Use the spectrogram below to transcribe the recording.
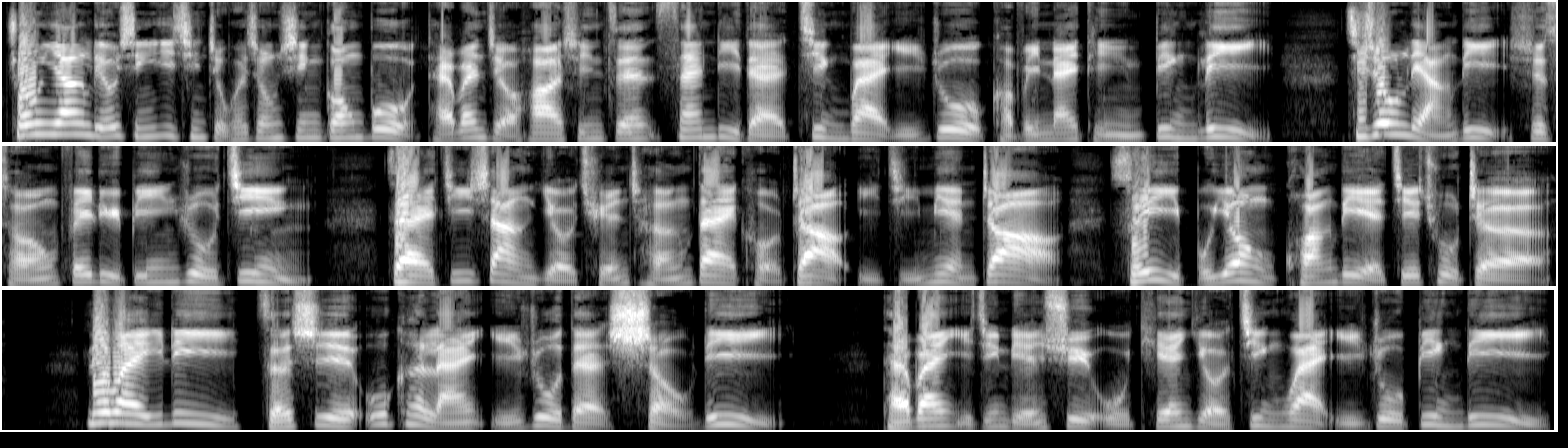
中央流行疫情指挥中心公布，台湾九号新增三例的境外移入 COVID-19 病例，其中两例是从菲律宾入境，在机上有全程戴口罩以及面罩，所以不用框列接触者。另外一例则是乌克兰移入的首例。台湾已经连续五天有境外移入病例，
